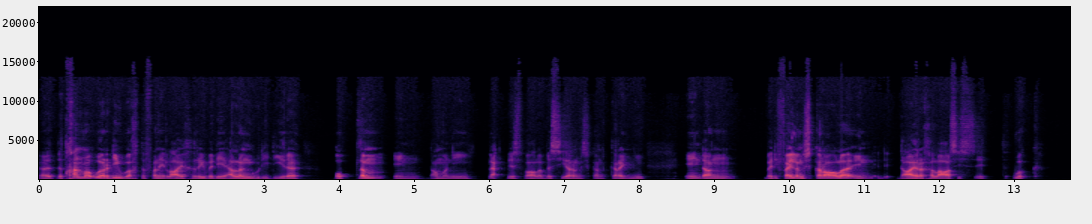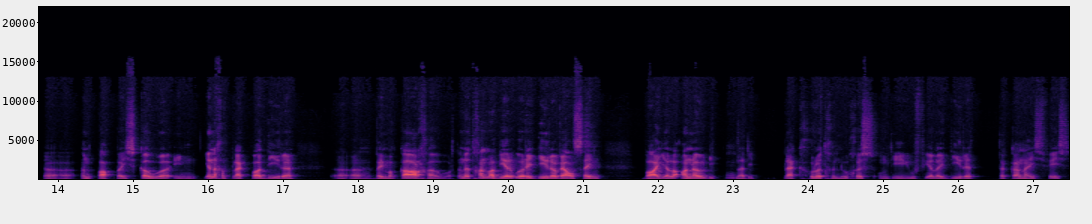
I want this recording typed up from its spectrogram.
Uh dit gaan maar oor die hoogte van die laai geriewe, die helling, hoe die diere opklim en dan moet nie plek wees waar hulle beserings kan kry nie. En dan by die veilingskrale en daai regulasies het ook uh impak by skoue en enige plek waar diere uh, uh bymekaar gehou word. En dit gaan maar weer oor die dierewelsyn waar jy hulle aanhou die mm. dat die plek groot genoeg is om die hoeveelheid diere te kan huisves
